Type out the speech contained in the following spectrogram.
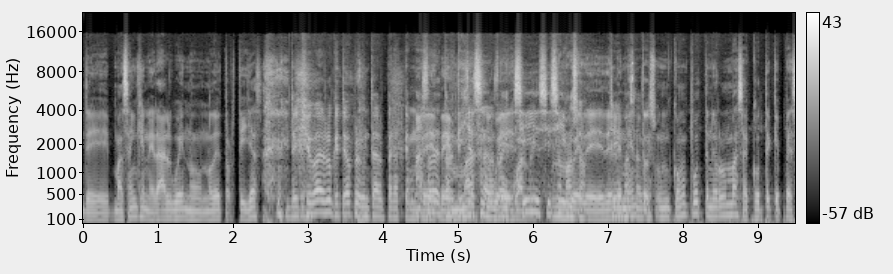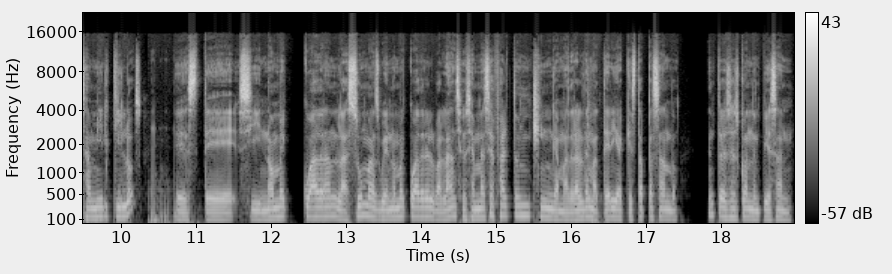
De masa en general, güey, no, no de tortillas. De hecho, iba a lo que te iba a preguntar. Espérate, ¿masa de, de, tortillas masa, güey. Sí, sí, sí, güey, de, de Sí, masa, elementos. Un- ¿Cómo puedo tener un masacote que pesa mil kilos? Este, si no me cuadran las sumas, güey, no me cuadra el balance. O sea, me hace falta un chingamadral de materia. ¿Qué está pasando? Entonces es cuando empiezan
